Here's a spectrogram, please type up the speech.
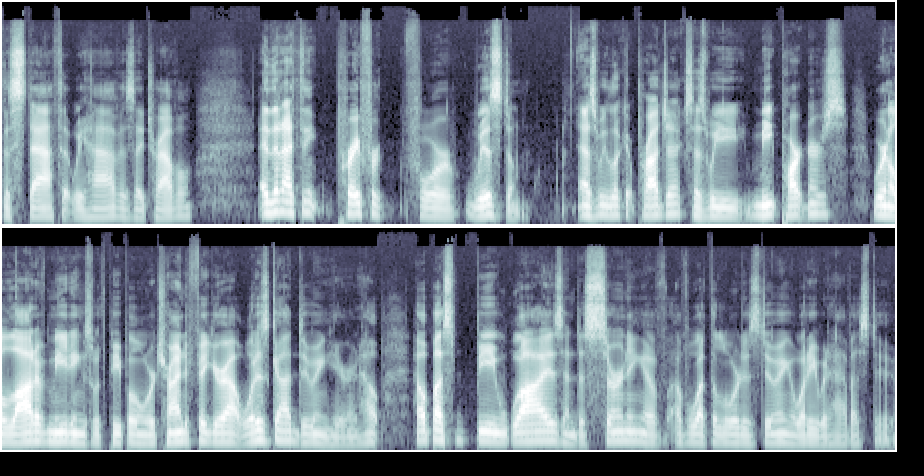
the staff that we have as they travel, and then I think pray for for wisdom as we look at projects, as we meet partners. we're in a lot of meetings with people and we're trying to figure out what is God doing here and help help us be wise and discerning of, of what the Lord is doing and what He would have us do.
